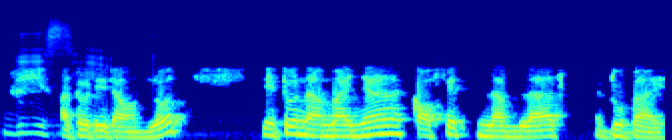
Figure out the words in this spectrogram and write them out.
diisi. atau di-download itu namanya COVID-19 Dubai.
